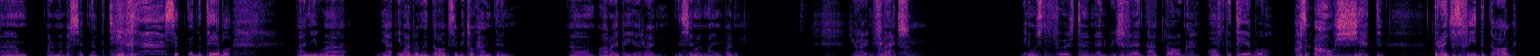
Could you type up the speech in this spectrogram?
Um, I remember sitting at the ta- sitting at the table, and you uh, we had, you had one of the dogs that we took hunting. Um, R.I.P. Right, the same as mine, but you're like Flex. You know, it's the first time anybody's fed that dog off the table. I was like, oh shit! Did I just feed the dog?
